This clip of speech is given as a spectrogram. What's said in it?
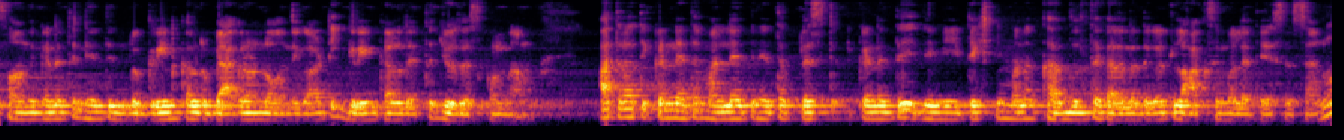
సో అందుకనైతే నేను ఇందులో గ్రీన్ కలర్ బ్యాక్గ్రౌండ్లో ఉంది కాబట్టి గ్రీన్ కలర్ అయితే చూస్ చేసుకున్నాను ఆ తర్వాత ఇక్కడనైతే మళ్ళీ అయితే నేనైతే ప్లస్ ఇక్కడైతే దీని టెక్స్ట్ని మనం కదిలితే కదలదు కాబట్టి లాక్ సింబల్ అయితే వేసేసాను.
